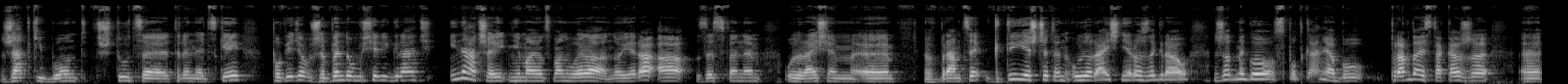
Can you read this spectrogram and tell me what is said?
rzadki błąd w sztuce trenerskiej, powiedział, że będą musieli grać inaczej, nie mając Manuela Neuera, a ze Svenem Ulreichem e, w bramce, gdy jeszcze ten Ulreich nie rozegrał żadnego spotkania, bo prawda jest taka, że e,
